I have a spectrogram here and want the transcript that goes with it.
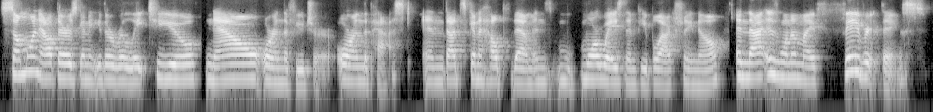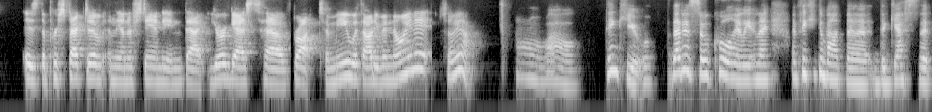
someone out there is going to either relate to you now or in the future or in the past. And that's going to help them in more ways than people actually know. And that is one of my favorite things is the perspective and the understanding that your guests have brought to me without even knowing it. So yeah. Oh wow. Thank you. That is so cool, Haley. And I, I'm thinking about the the guests that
